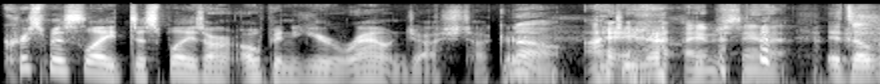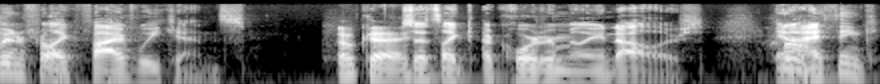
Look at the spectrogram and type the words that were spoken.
Christmas light displays aren't open year round, Josh Tucker. No, I, you know? I understand that. It's open for like five weekends. Okay. So it's like a quarter million dollars. And I think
